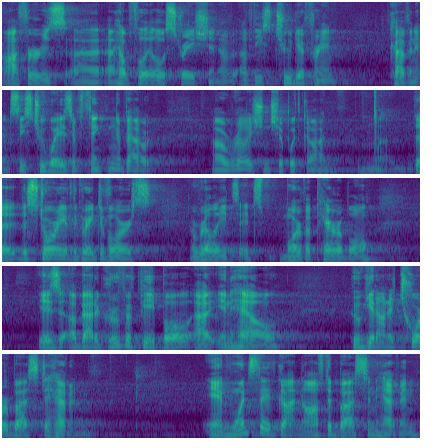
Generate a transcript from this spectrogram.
offers uh, a helpful illustration of, of, these two different covenants, these two ways of thinking about a relationship with God. The, the story of the Great Divorce, really, it's, it's more of a parable, is about a group of people uh, in hell who get on a tour bus to heaven. And once they've gotten off the bus in heaven,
